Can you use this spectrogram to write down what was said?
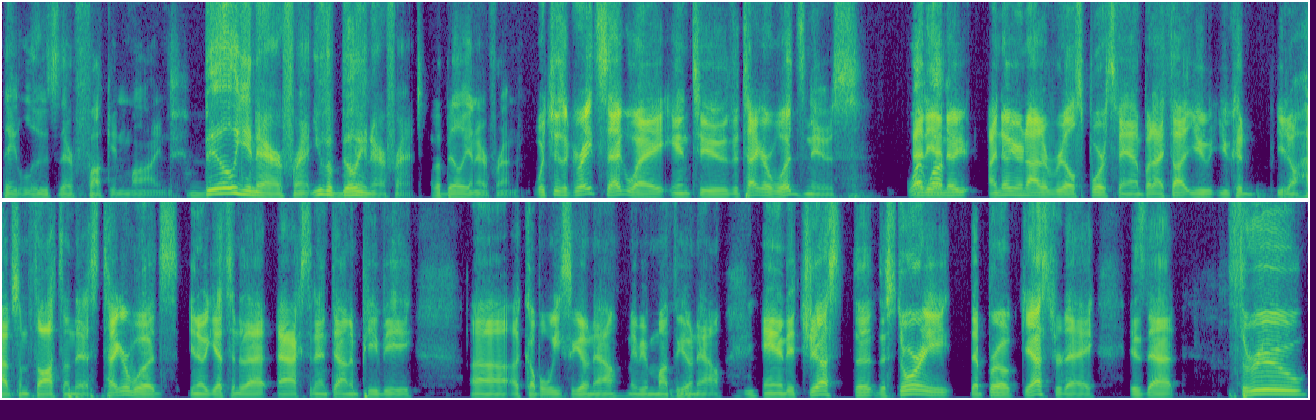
they lose their fucking mind. Billionaire friend. You have a billionaire friend. I have a billionaire friend. Which is a great segue into the Tiger Woods news. What- Eddie, I know you, I know you're not a real sports fan, but I thought you you could you know have some thoughts on this. Tiger Woods, you know, gets into that accident down in PV uh, a couple weeks ago now, maybe a month ago now, Mhm. and it just the the story that broke yesterday is that through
